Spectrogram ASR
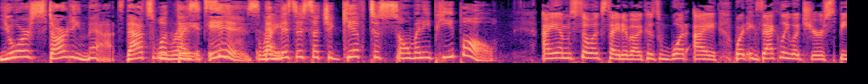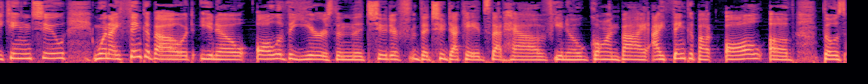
You're starting that. That's what Right. this is. Right. And this is such a gift to so many people. I am so excited about because what I, what exactly what you're speaking to, when I think about, you know, all of the years and the two, diff- the two decades that have, you know, gone by, I think about all of those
